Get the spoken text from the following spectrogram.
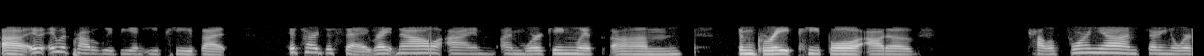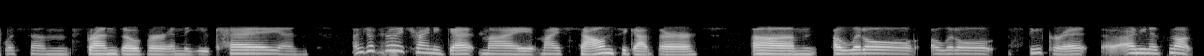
Uh it it would probably be an EP, but it's hard to say. Right now I'm I'm working with um some great people out of California. I'm starting to work with some friends over in the UK and I'm just Mhm. really trying to get my my sound together. Um a little a little secret. I mean it's not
